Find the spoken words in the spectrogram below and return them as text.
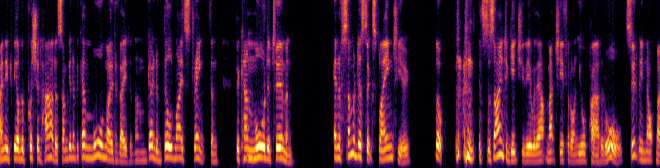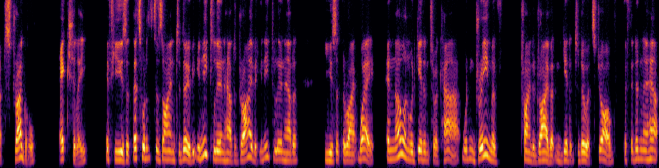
I need to be able to push it harder. So I'm going to become more motivated and I'm going to build my strength and become mm. more determined. And if someone just explained to you, look, it's designed to get you there without much effort on your part at all, certainly not much struggle, actually, if you use it, that's what it's designed to do. But you need to learn how to drive it. You need to learn how to use it the right way. And no one would get into a car, wouldn't dream of trying to drive it and get it to do its job if they didn't know how,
